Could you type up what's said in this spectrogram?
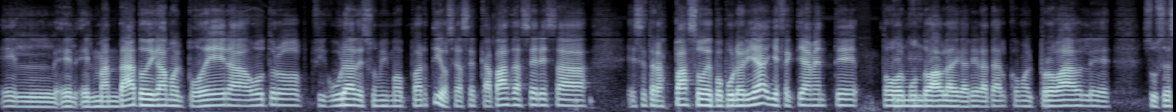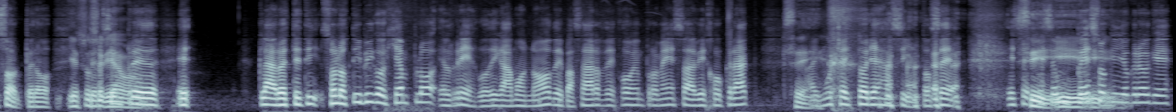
el, mandato, digamos, el poder a otra figura de su mismo partido. O sea, ser capaz de hacer esa, ese traspaso de popularidad y efectivamente todo el mundo habla de Gabriela Tal como el probable sucesor. Pero, y eso sería... siempre... Eh, claro, este son los típicos ejemplos, el riesgo, digamos, ¿no? De pasar de joven promesa a viejo crack. Hay muchas historias así. Entonces, ese, es un peso que yo creo que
